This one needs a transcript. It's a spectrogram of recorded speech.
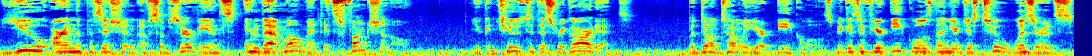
you are in the position of subservience in that moment. It's functional. You can choose to disregard it. But don't tell me you're equals, because if you're equals, then you're just two wizards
